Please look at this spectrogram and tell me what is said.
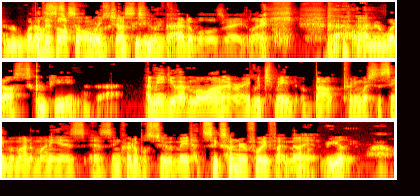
I mean, what but else? there's is- also only just two with that? Incredibles, right? Like, Yeah, well, I mean, what else is competing with that? I mean, you have Moana, right, which made about pretty much the same amount of money as as Incredibles 2. It made 645 million. Really? Wow.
